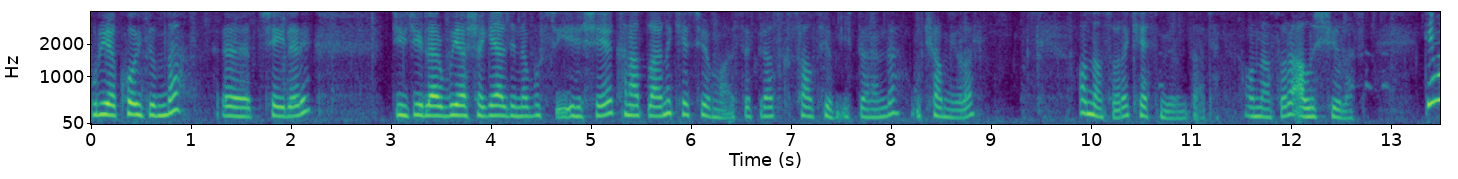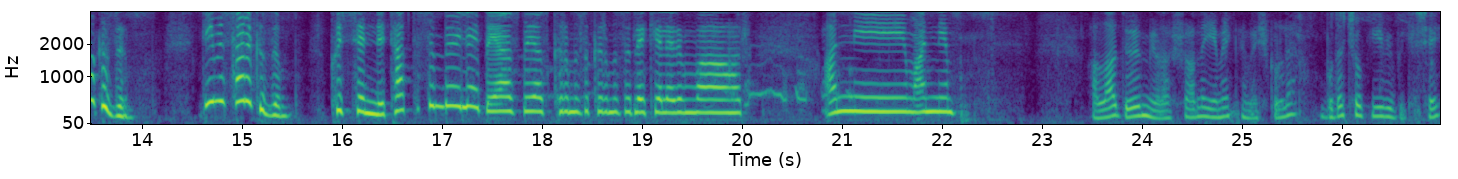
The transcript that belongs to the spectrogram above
buraya koyduğumda e, şeyleri civcivler bu yaşa geldiğinde bu şeye kanatlarını kesiyorum maalesef. Biraz kısaltıyorum ilk dönemde. Uçamıyorlar. Ondan sonra kesmiyorum zaten. Ondan sonra alışıyorlar. Değil mi kızım? Değil mi sarı kızım? Kız sen ne tatlısın böyle. Beyaz beyaz kırmızı kırmızı lekelerim var. Annem annem. Allah dövmüyorlar. Şu anda yemekle meşguller. Bu da çok iyi bir şey.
